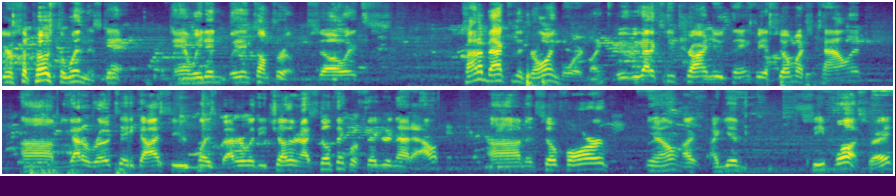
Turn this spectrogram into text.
are supposed to win this game, and we didn't. We didn't come through. So it's kind of back to the drawing board. Like we, we got to keep trying new things. We have so much talent. Um, you got to rotate guys, see who plays better with each other, and I still think we're figuring that out. Um, and so far, you know, I, I give C plus, right?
